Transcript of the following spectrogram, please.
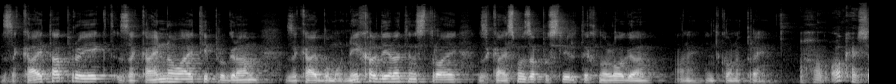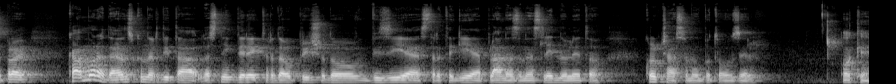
zakaj ta projekt, zakaj nov IT program, zakaj bomo nehali delati en stroj, zakaj smo zaposlili tehnologa in tako naprej. Aha, okay, se pravi, kaj mora dejansko narediti ta lastnik, direktor, da bo prišel do vizije, strategije, plana za naslednjo leto? Koliko časa mu bo to vzelo? Okay.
